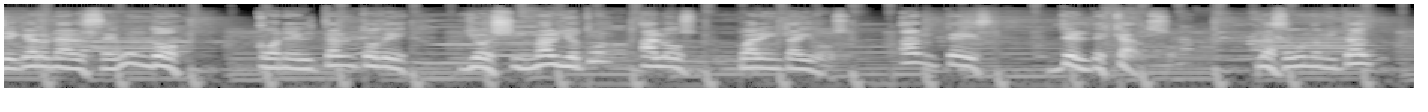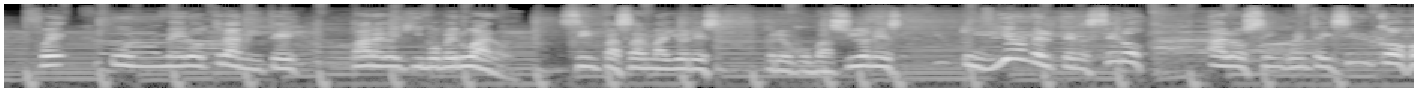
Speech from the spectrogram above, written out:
llegaron al segundo con el tanto de Yoshimar Yotun a los 42, antes del descanso. La segunda mitad fue un mero trámite para el equipo peruano. Sin pasar mayores preocupaciones, tuvieron el tercero a los 55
